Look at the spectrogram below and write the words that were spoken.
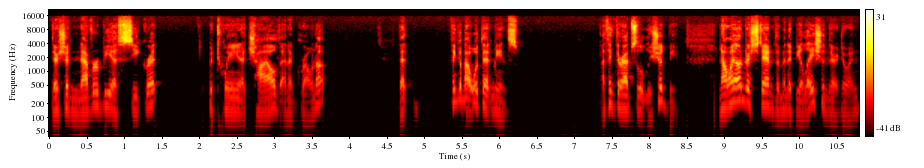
There should never be a secret between a child and a grown up. That think about what that means. I think there absolutely should be. Now I understand the manipulation they're doing.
